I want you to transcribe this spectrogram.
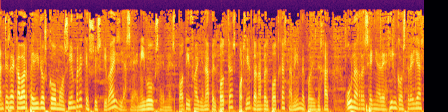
Antes de acabar, pediros como siempre que os suscribáis, ya sea en ebooks, en Spotify, en Apple Podcast. Por cierto, en Apple Podcast también me podéis dejar una reseña de 5 estrellas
